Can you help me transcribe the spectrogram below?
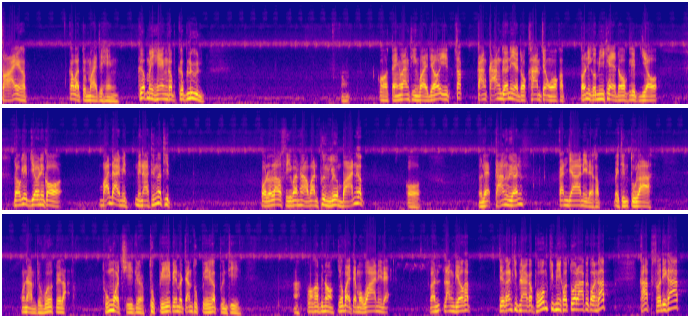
สายครับ ก็ว่าต้นไม้จะแห้งเกือบไม่แห้งครับเกือบลื่น ก็แต่งร่างทิ้งไว้เดี๋ยวอีกสักกลางกลางเดือนนี่ดอกข้ามจะออกครับ ตอนนี้ก็มีแค่ดอกเล็บเดียว ดอกเล็บเดียวนี่ก็บานได้ไม่ไม่นาถึงอาทิตย์ก็แล้วเล่าสี่วันห้าวันพึ่งเริ่มบานครับก็นั่นแหละกลางเดือน กันยานี่แหละครับ ไปถึงตุลาหัวหน้ำจะเวิร์กเลยล่ะถุงหมดฉีดครับทุกปีเป็นประจำทุกปีครับพื้นที่อะพอครับพี่น้องเจอไปแต่เมื่อวานนี่แหละวันลังเดียวครับ เจอกันคลิปหน้ากับผม คลิปนี้ขอตัวลาไปก่อนครับ ครับ สวัสดีครับ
